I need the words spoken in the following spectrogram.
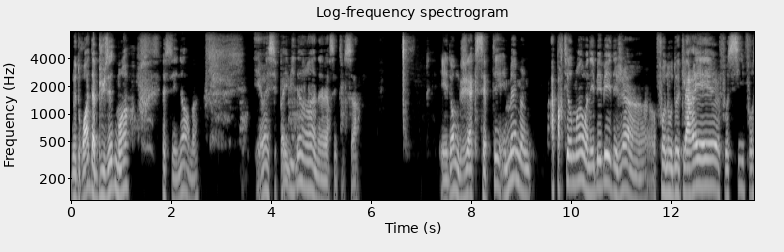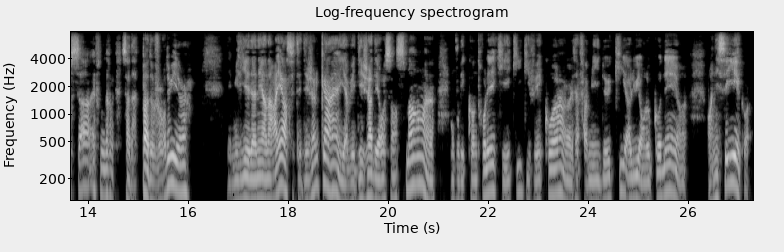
le droit d'abuser de moi. c'est énorme. Hein. et ouais, c'est pas évident hein, d'inverser tout ça. Et donc j'ai accepté, et même à partir du moment où on est bébé déjà, hein, faut nous déclarer, faut ci, faut ça, ça date pas d'aujourd'hui. Hein des milliers d'années en arrière, c'était déjà le cas. Hein. Il y avait déjà des recensements. Euh, on voulait contrôler qui est qui, qui fait quoi, euh, la famille de qui. À lui, on le connaît. Euh, on essayait quoi,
